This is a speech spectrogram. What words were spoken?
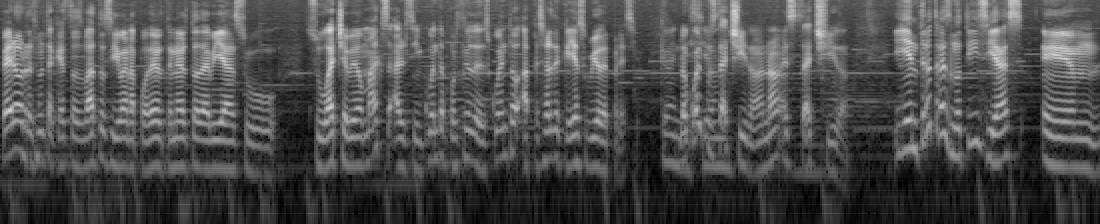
Pero resulta que estos vatos iban a poder tener todavía su, su HBO Max al 50% de descuento, a pesar de que ya subió de precio. Qué Lo cual pues, está chido, ¿no? Está chido. Y entre otras noticias, eh,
